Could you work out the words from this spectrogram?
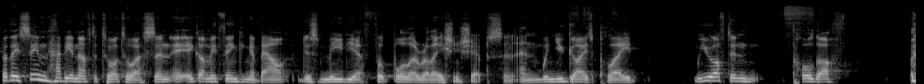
But they seemed happy enough to talk to us, and it, it got me thinking about just media footballer relationships. And, and when you guys played, were you often pulled off?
